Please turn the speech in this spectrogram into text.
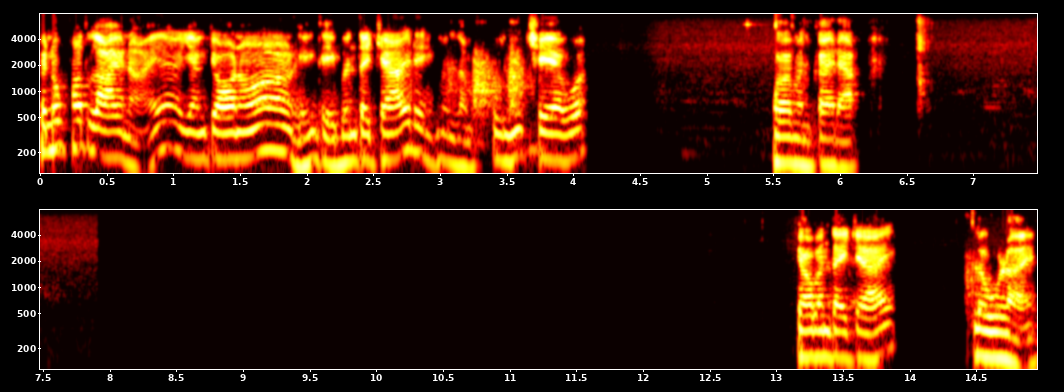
Cái nút hotline nãy Giang cho nó hiển thị bên tay trái đi. Mình làm full nút share quá rồi mình cài đặt cho bên tay trái, lưu lại.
